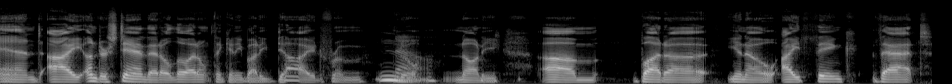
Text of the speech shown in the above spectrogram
and I understand that, although I don't think anybody died from No. naughty. Um, but uh, you know, I think that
